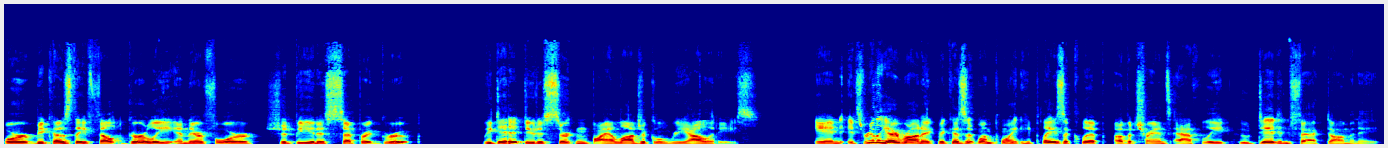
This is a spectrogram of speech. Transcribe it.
or because they felt girly and therefore should be in a separate group. We did it due to certain biological realities. And it's really ironic because at one point he plays a clip of a trans athlete who did, in fact, dominate.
